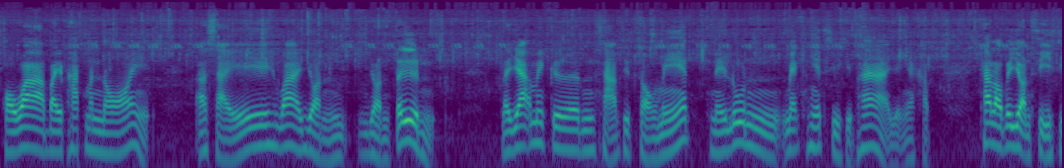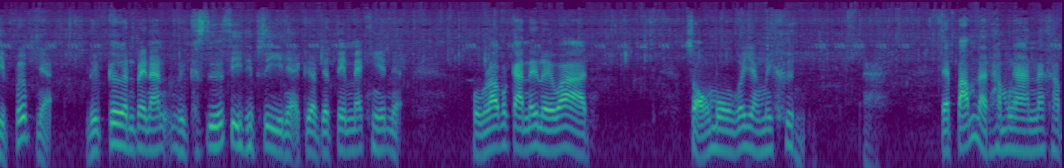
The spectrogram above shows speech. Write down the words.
เพราะว่าใบพัดมันน้อย อาศัยว่าหย่อนหย่อนตื้น ระยะไม่เกิน 32 เมตร ในรุ่น m a c h e d 45 อย่างเงี้ยครับ ถ้าเราไปหย่อน 40ปุ๊บเนี่ยหรือเกินไปนั้นหรือซื้อ 44 เนี่ย เกือบจะเต็ม m a c h e d เนี่ย ผมรับประกันได้เลยว่า 2 โมงก็ยังไม่ขึ้น แต่ปั๊มน่ะทำงานนะครับ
